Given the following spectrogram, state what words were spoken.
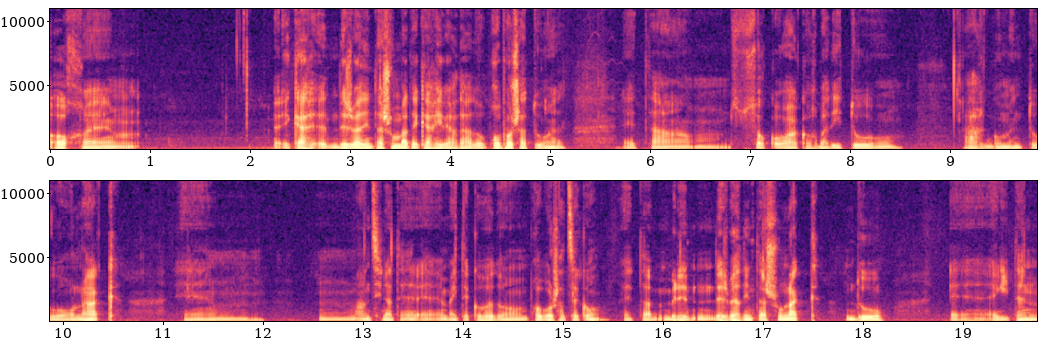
hor eh, desberdintasun bat ekarri behar da, do, proposatu. Eh? Eta zokoak hor baditu argumentu honak mm, antzinat emaiteko edo proposatzeko eta bere desberdintasunak du e, egiten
